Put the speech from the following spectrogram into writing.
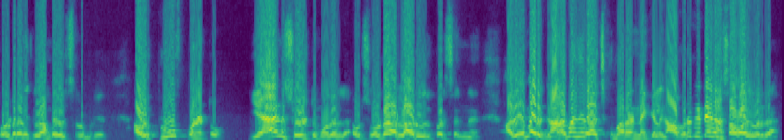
சொல்றதுக்கெல்லாம் பதில் சொல்ல முடியாது. அவர் ப்ரூஃப் பண்ணட்டும். ஏன்னு சொல்லிட்டு முதல்ல. அவர் சொல்றாருல அறுபது பர்சன்ட் அதே மாதிரி கணபதி ராஜ்குமார் அண்ணன் கேளுங்க. அவர்கிட்டே நான் சவால் விடுறேன்.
